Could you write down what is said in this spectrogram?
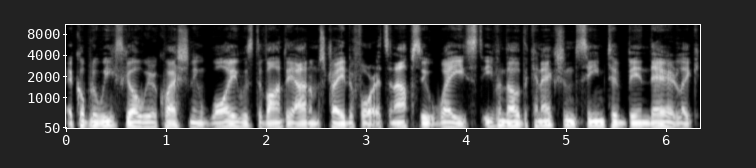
A couple of weeks ago, we were questioning why was Davante Adams traded for? It's an absolute waste, even though the connection seemed to have been there. Like,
